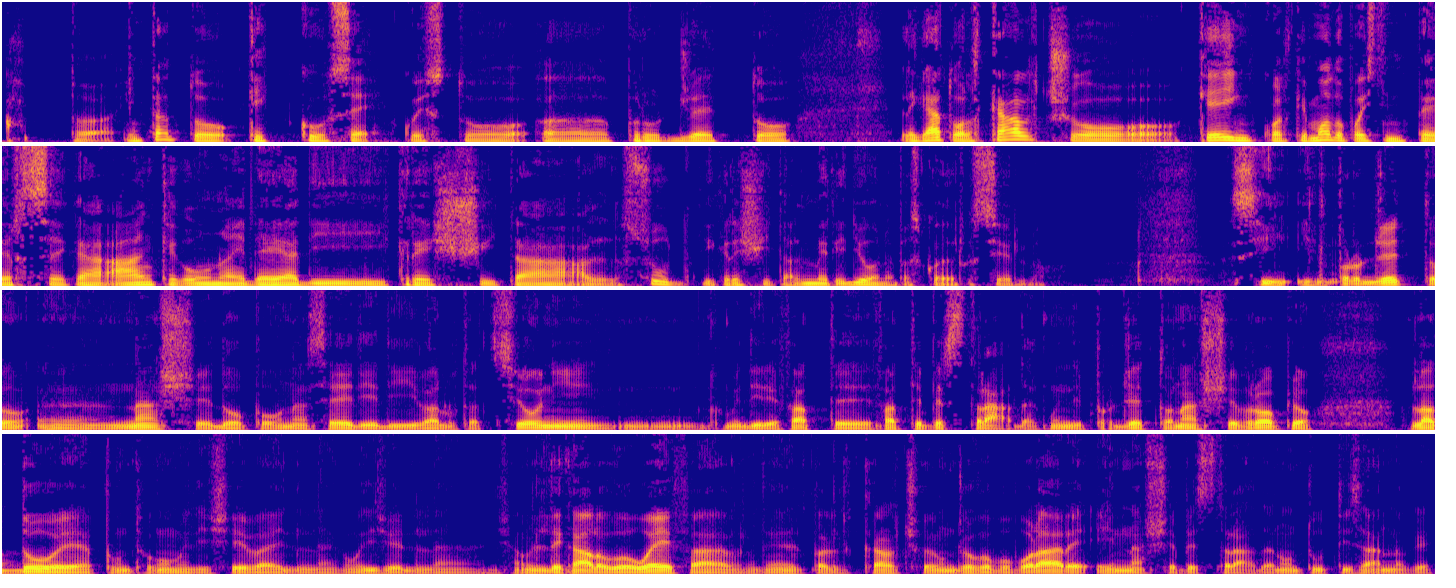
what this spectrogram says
Up. Intanto che cos'è questo uh, progetto legato al calcio che in qualche modo poi si interseca anche con una idea di crescita al sud, di crescita al meridione, Pasquale Rossiello? Sì, il progetto eh, nasce dopo una serie di valutazioni mh, dire, fatte, fatte, per strada, quindi il progetto nasce proprio laddove, appunto, come diceva il, come dice il, diciamo, il decalogo UEFA, il calcio è un gioco popolare e nasce per strada. Non tutti sanno che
